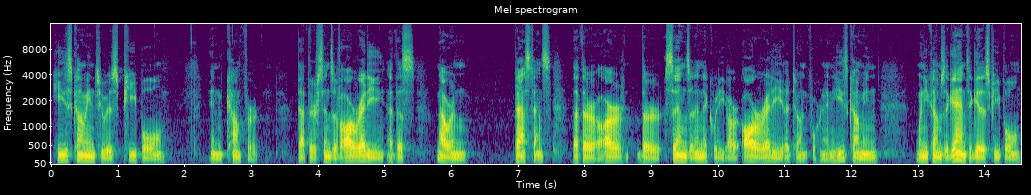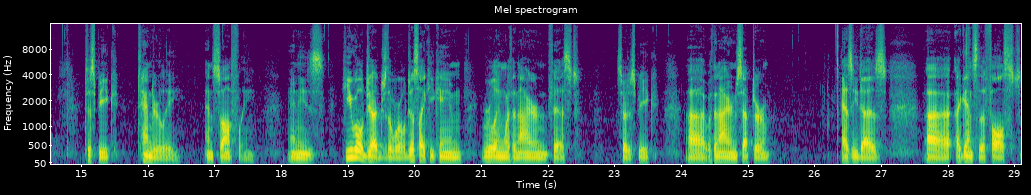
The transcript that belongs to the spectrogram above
he's coming to his people in comfort that their sins have already, at this, now we're in past tense, that there are, their sins and iniquity are already atoned for. And he's coming, when he comes again, to get his people to speak tenderly and softly. And he's, he will judge the world, just like he came ruling with an iron fist, so to speak, uh, with an iron scepter, as he does uh, against the false,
